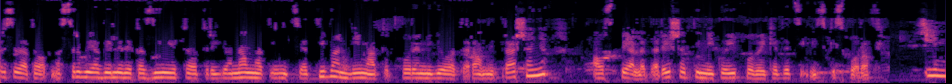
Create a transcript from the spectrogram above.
Председателот на Србија вели дека земјите од регионалната иницијатива немаат отворени билатерални прашања, а успеале да решат и некои повеќе децилиски спорови. Им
